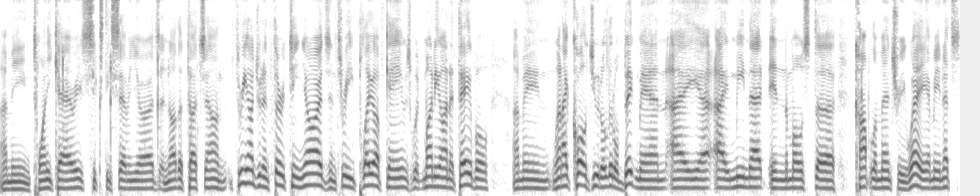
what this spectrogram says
I mean, 20 carries, 67 yards, another touchdown, 313 yards in three playoff games with money on the table. I mean, when I called you the little big man, I uh, I mean that in the most uh, complimentary way. I mean, that's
